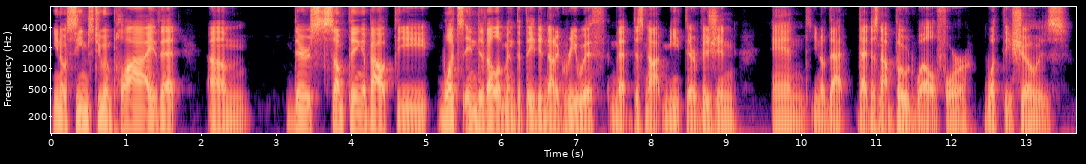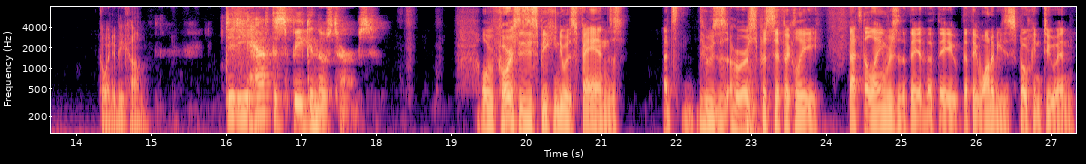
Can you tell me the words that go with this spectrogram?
You know, seems to imply that um, there's something about the what's in development that they did not agree with, and that does not meet their vision, and you know that that does not bode well for what the show is going to become. Did he have to speak in those terms? Well, of course, he's speaking to his fans. That's who's who are specifically. That's the language that they that they that they want to be spoken to in.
